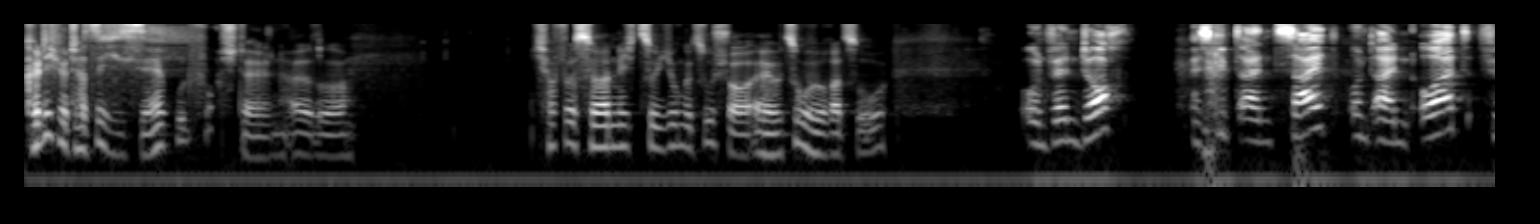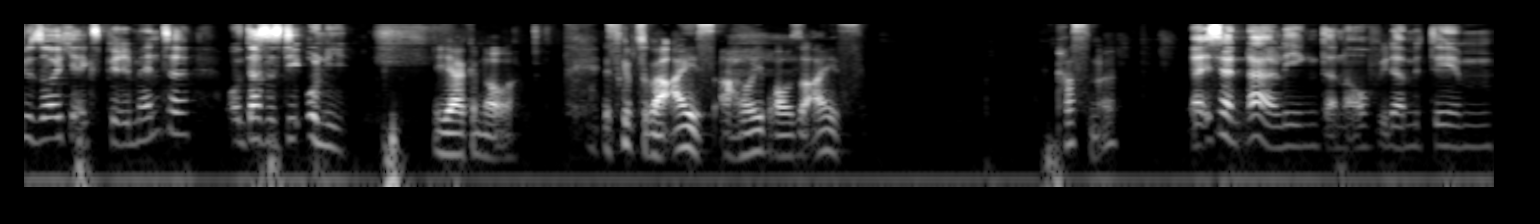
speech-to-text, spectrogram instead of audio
Könnte ich mir tatsächlich sehr gut vorstellen. Also, ich hoffe, es hören nicht zu junge Zuschauer, äh, Zuhörer zu. Und wenn doch, es gibt eine Zeit und einen Ort für solche Experimente und das ist die Uni. Ja, genau. Es gibt sogar Eis, Ahoi Brause Eis. Krass, ne? Ja, ist ja naheliegend dann auch wieder mit dem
